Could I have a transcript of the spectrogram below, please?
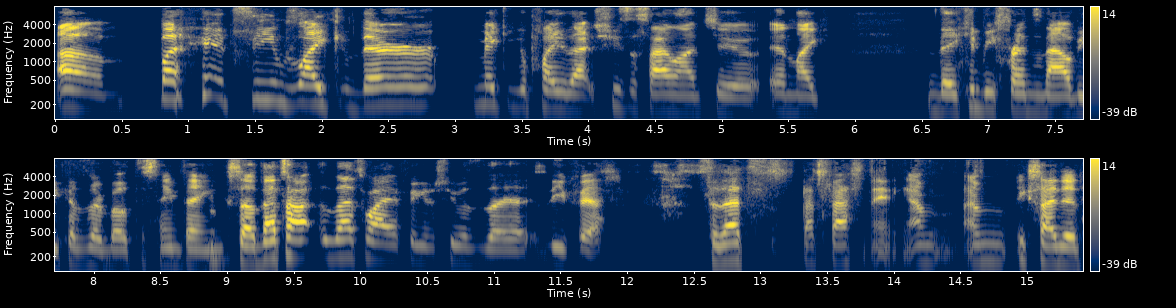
Um, but it seems like they're making a play that she's a Cylon too, and like they can be friends now because they're both the same thing. So that's how that's why I figured she was the the fifth. So that's that's fascinating. I'm I'm excited.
